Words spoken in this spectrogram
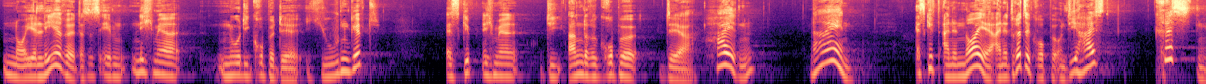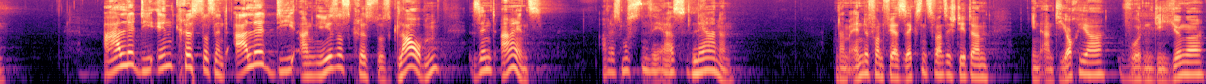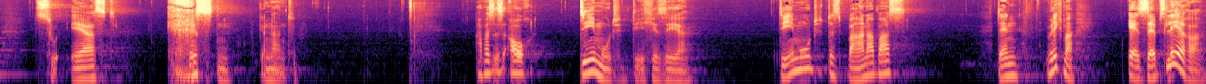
neue Lehre, dass es eben nicht mehr nur die Gruppe der Juden gibt, es gibt nicht mehr die andere Gruppe der Heiden. Nein, es gibt eine neue, eine dritte Gruppe und die heißt Christen. Alle, die in Christus sind, alle, die an Jesus Christus glauben, sind eins. Aber das mussten sie erst lernen. Und am Ende von Vers 26 steht dann, in Antiochia wurden die Jünger zuerst Christen genannt. Aber es ist auch Demut, die ich hier sehe. Demut des Barnabas. Denn überleg mal, er ist selbst Lehrer.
